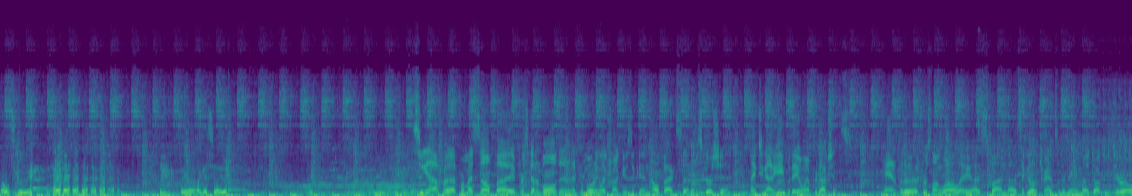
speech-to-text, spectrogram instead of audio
old school yeah. yeah I guess so So yeah, for, for myself, I first got involved in, in promoting electronic music in Halifax, uh, Nova Scotia in 1998 with AOM Productions. And for the first long while, I uh, spun uh, psychedelic trance under the name uh, Dr. Zero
